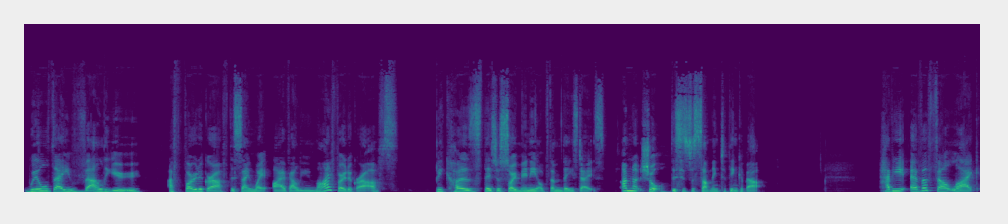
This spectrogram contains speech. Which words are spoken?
will they value a photograph the same way I value my photographs because there's just so many of them these days? I'm not sure. This is just something to think about. Have you ever felt like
